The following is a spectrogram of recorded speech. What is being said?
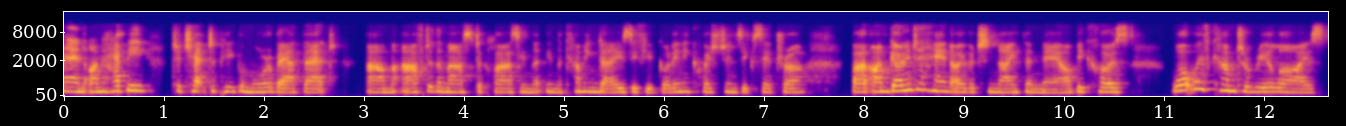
And i'm happy to chat to people more about that um, after the masterclass in the in the coming days if you've got any questions, etc. But I'm going to hand over to Nathan now because what we've come to realize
